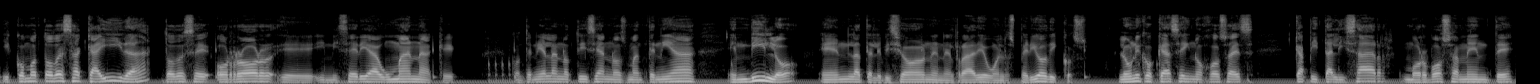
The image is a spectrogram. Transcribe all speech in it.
y cómo toda esa caída, todo ese horror eh, y miseria humana que contenía la noticia nos mantenía en vilo en la televisión, en el radio o en los periódicos. Lo único que hace Hinojosa es capitalizar morbosamente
